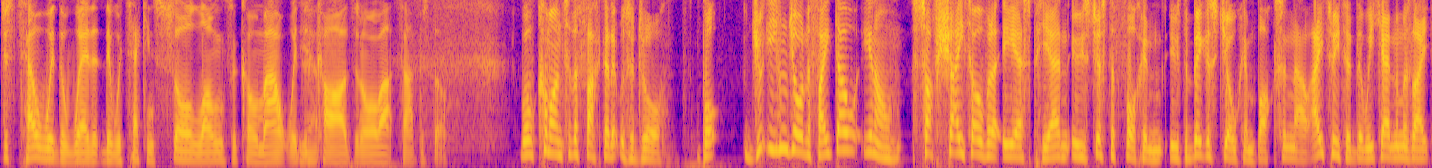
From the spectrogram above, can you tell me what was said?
just tell with the way that they were taking so long to come out with Yeah. the cards and all that type of stuff." We'll come on to the fact that it was a draw. But even during the fight, though, you know, soft shite over at ESPN, who's just a fucking, who's the biggest joke in boxing now. I tweeted the weekend and was like,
